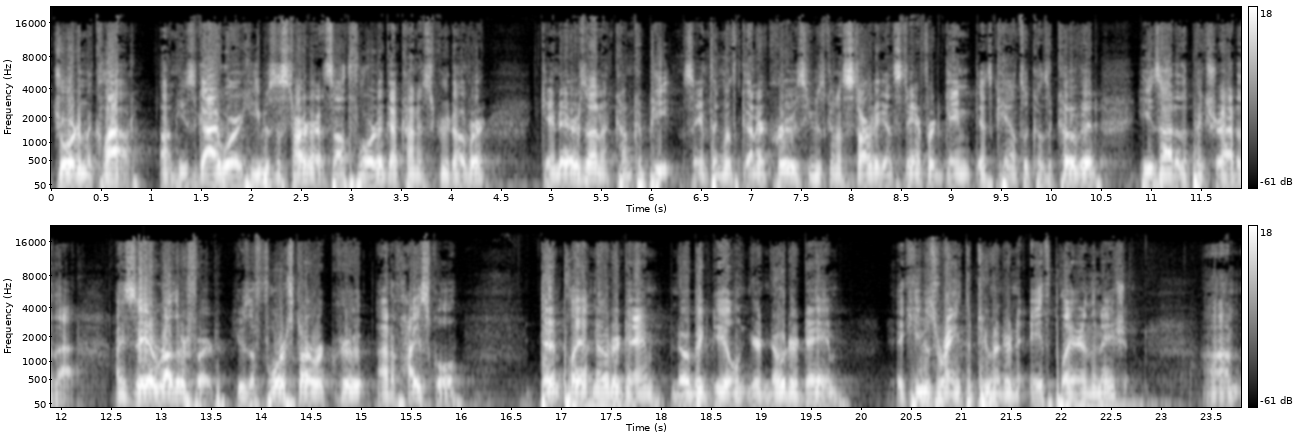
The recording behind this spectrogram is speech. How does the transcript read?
Jordan McCloud, um, he's a guy where he was a starter at South Florida, got kind of screwed over came to Arizona, come compete. Same thing with Gunner Cruz. He was going to start against Stanford. Game gets canceled because of COVID. He's out of the picture out of that. Isaiah Rutherford, he was a four star recruit out of high school. Didn't play at Notre Dame. No big deal. You're Notre Dame. Like, he was ranked the 208th player in the nation. Um,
